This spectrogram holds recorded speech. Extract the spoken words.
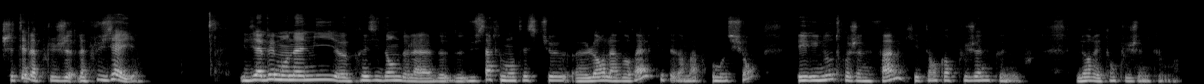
j'étais la plus, la plus vieille. Il y avait mon amie euh, présidente du Cercle Montesquieu, euh, Laure Lavorel, qui était dans ma promotion, et une autre jeune femme qui était encore plus jeune que nous, Laure étant plus jeune que moi.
